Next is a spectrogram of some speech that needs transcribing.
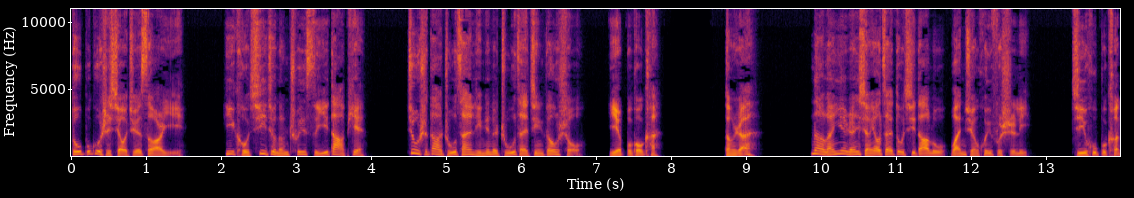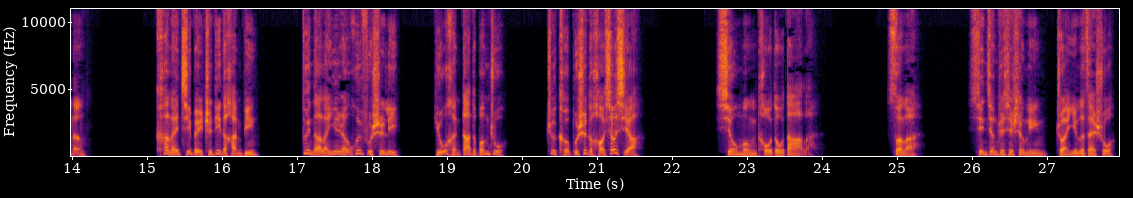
都不过是小角色而已，一口气就能吹死一大片，就是大主宰里面的主宰境高手也不够看。当然，纳兰嫣然想要在斗气大陆完全恢复实力，几乎不可能。看来极北之地的寒冰对纳兰嫣然恢复实力有很大的帮助，这可不是个好消息啊！萧猛头都大了。算了，先将这些生灵转移了再说。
